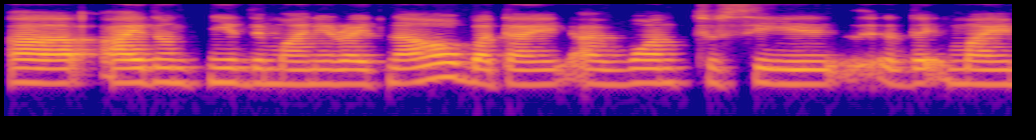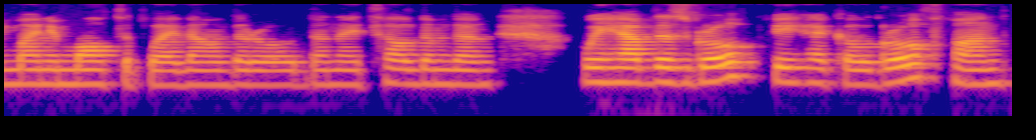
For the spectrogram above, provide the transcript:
Uh, I don't need the money right now, but I, I want to see the, my money multiply down the road. And I tell them that we have this growth vehicle, growth fund,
